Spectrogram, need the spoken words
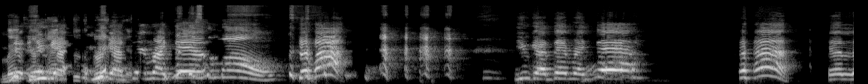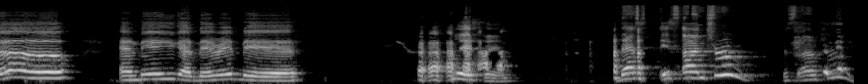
make you got, you got that right there. Simone. you got that right there. Hello. And then you got that right there. Listen, that's it's untrue. It's untrue.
